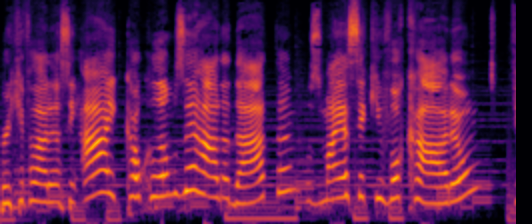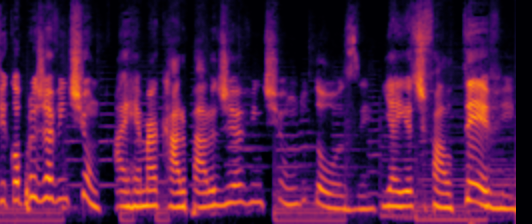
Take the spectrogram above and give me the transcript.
Porque falaram assim: ai, calculamos errado a data, os maias se equivocaram. Ficou pro dia 21. Aí remarcaram para o dia 21 do 12. E aí eu te falo, teve?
